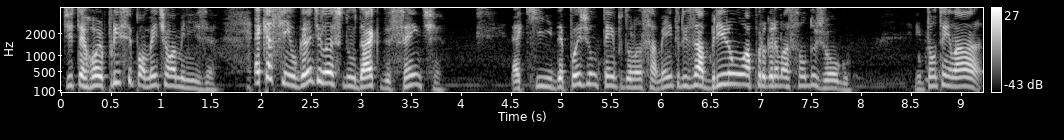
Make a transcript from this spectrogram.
de terror, principalmente ao Amnesia. É que assim, o grande lance do Dark Descent é que depois de um tempo do lançamento, eles abriram a programação do jogo. Então tem lá,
